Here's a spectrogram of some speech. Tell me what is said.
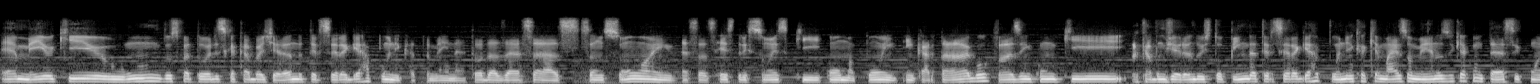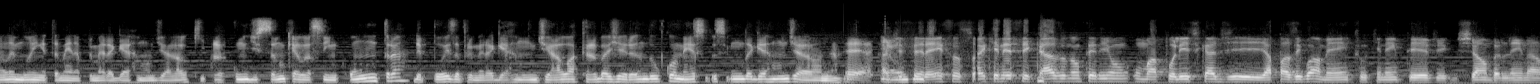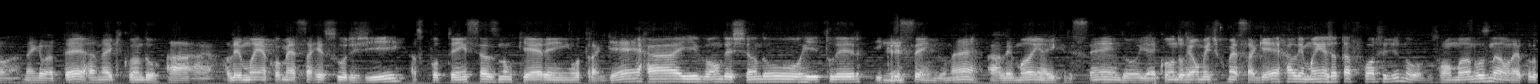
é meio que um dos fatores que acaba gerando a Terceira Guerra Púnica também, né? Todas essas sanções, essas restrições que Roma põe em Cartago fazem com que acabam gerando o estopim da Terceira Guerra Púnica, que é mais ou menos o que acontece com a Alemanha também na Primeira Guerra Mundial, que a condição que ela se encontra depois da Primeira Guerra Mundial acaba gerando o começo da Segunda Guerra Mundial, né? É, a é diferença um... só é que nesse caso não teriam uma política de apaziguamento que nem teve Chamberlain na, na Inglaterra, né? Que quando a Alemanha começa a ressurgir, as potências não querem outra guerra e vão deixando Hitler ir hum. crescendo, né? A Alemanha ir crescendo, e aí quando realmente começa a guerra, a Alemanha já tá forte de novo. Os romanos não, né? Quando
